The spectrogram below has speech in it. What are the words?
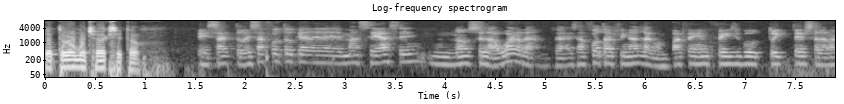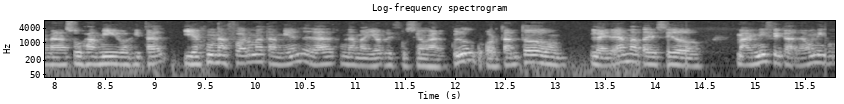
que tuvo mucho éxito. Exacto, esa foto que además se hace no se la guardan. O sea, esa foto al final la comparten en Facebook, Twitter, se la mandan a sus amigos y tal. Y es una forma también de dar una mayor difusión al club. Por tanto, la idea me ha parecido magnífica. La única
